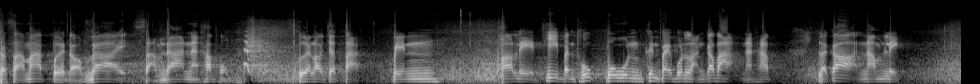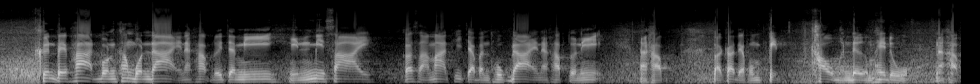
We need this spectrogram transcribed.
ก็สามารถเปิดออกได้ 3 ด้านนะครับผม เพื่อเราจะตักเป็นพาเลทที่บรรทุกปูนขึ้นไปบนหลังกระบะนะครับ แล้วก็นำเหล็กขึ้นไปพาดบนข้างบนได้นะครับหรือจะมีหินมีทราย ก็สามารถที่จะบรรทุกได้นะครับตัวนี้นะครับ แล้วก็เดี๋ยวผมปิดเข้าเหมือนเดิมให้ดูนะครับ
